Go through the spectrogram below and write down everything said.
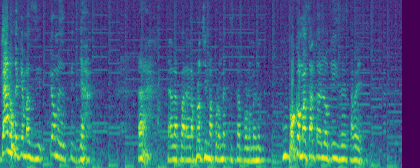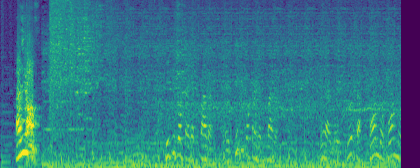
Ya no sé qué más decir. Yo me despido ya. Ah, para la próxima prometo estar por lo menos un poco más alto de lo que hice esta vez. ¡Adiós! Típico tragaspadas, el típico tragaspadas. Mira, lo disfruta, fondo, fondo.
